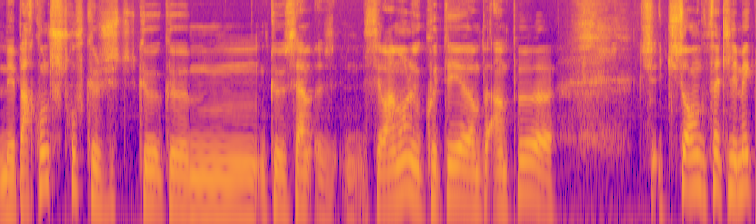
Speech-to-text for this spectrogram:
mais par contre je trouve que juste que que, hum, que ça c'est vraiment le côté un peu un peu euh, tu tu sens en fait les mecs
